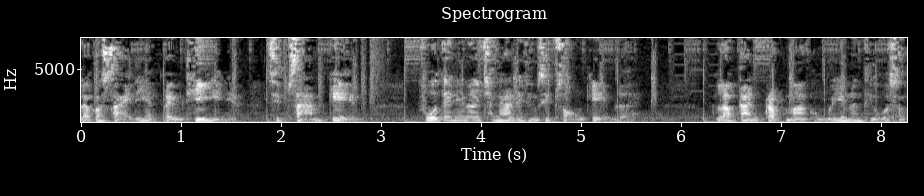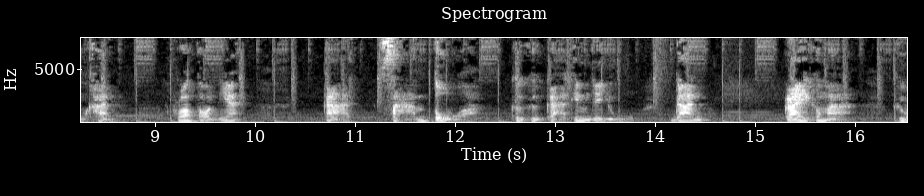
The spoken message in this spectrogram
แล้วก็ใส่ได้อย่างเต็มที่เนี่ย 13 เกมฟูเรเนอร์ชนะได้ถึง 12 เกมเลย แล้วการกลับมาของวิลเลียมนั้นถือว่าสำคัญ เพราะตอนนี้กาด 3 ตัว ก็คือกาดที่มันจะอยู่ ด้านใกล้เข้ามา คือ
